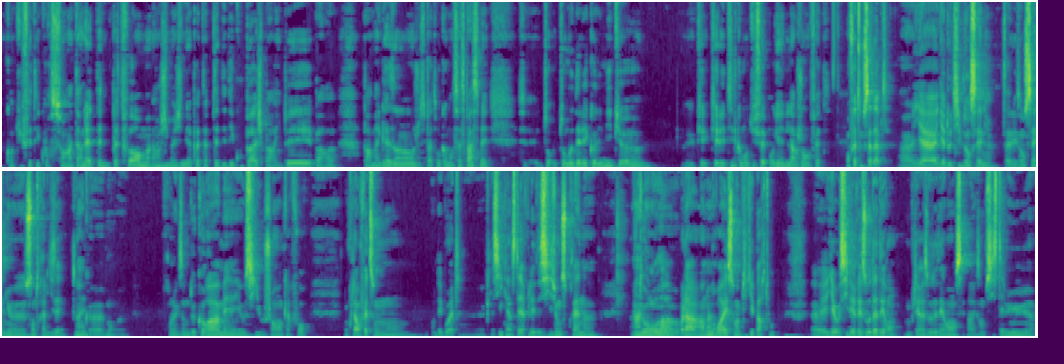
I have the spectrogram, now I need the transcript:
Quand tu fais tes courses sur internet, tu as une plateforme. Alors Mhm. j'imagine après tu as peut-être des découpages par IP, par euh, par magasin, je sais pas trop comment ça se passe mais ton, ton modèle économique euh, quel est-il? Comment tu fais pour gagner de l'argent en fait? En fait, on s'adapte. Euh, Il y, a, y a deux types d'enseignes. Tu as les enseignes euh, centralisées. Ouais. Donc, euh, bon, prends l'exemple de Cora, mais il y a aussi Auchan, Carrefour. Donc là, en fait, sont des boîtes classiques. Hein, C'est-à-dire que les décisions se prennent Un endroit. euh, voilà, un endroit et sont impliquées partout. Euh, Il y a aussi les réseaux d'adhérents. Donc les réseaux d'adhérents, c'est par exemple Système U, euh,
